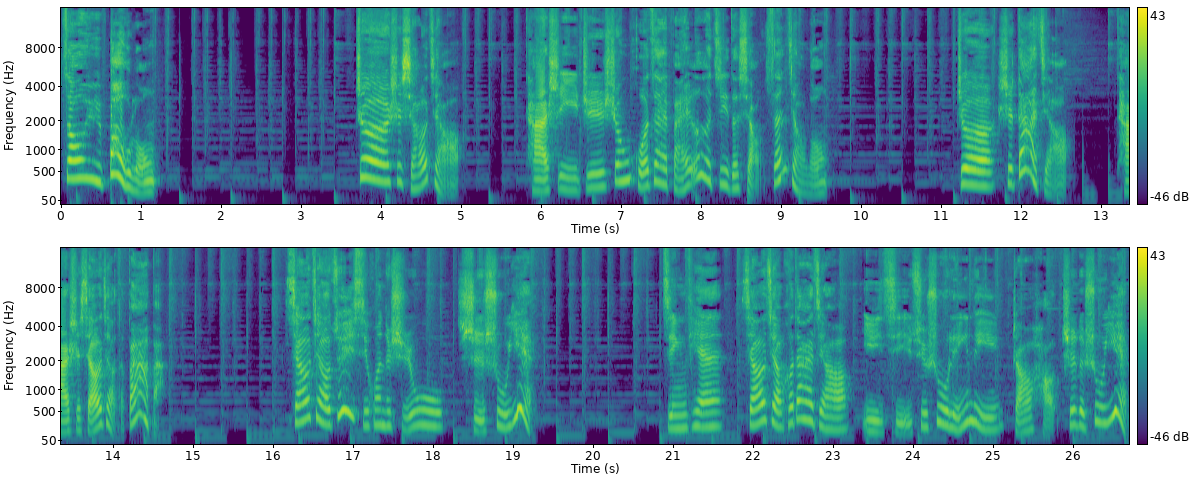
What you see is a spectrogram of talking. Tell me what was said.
遭遇暴龙。这是小角，它是一只生活在白垩纪的小三角龙。这是大角，它是小角的爸爸。小角最喜欢的食物是树叶。今天，小脚和大脚一起去树林里找好吃的树叶。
